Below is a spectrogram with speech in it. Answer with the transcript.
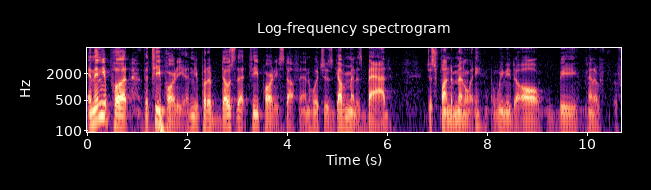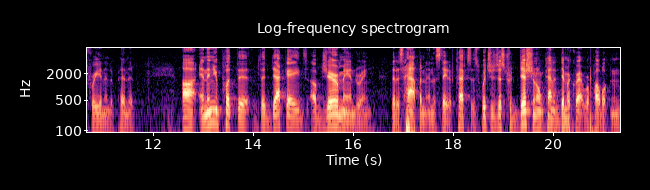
And then you put the Tea Party in. You put a dose of that Tea Party stuff in, which is government is bad, just fundamentally. We need to all be kind of free and independent. Uh, and then you put the, the decades of gerrymandering that has happened in the state of Texas, which is just traditional kind of Democrat Republican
